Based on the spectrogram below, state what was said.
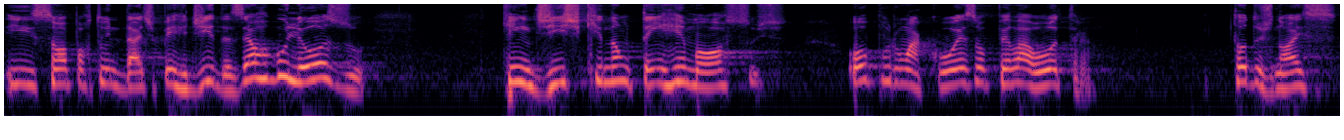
e são oportunidades perdidas. É orgulhoso quem diz que não tem remorsos, ou por uma coisa ou pela outra. Todos nós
